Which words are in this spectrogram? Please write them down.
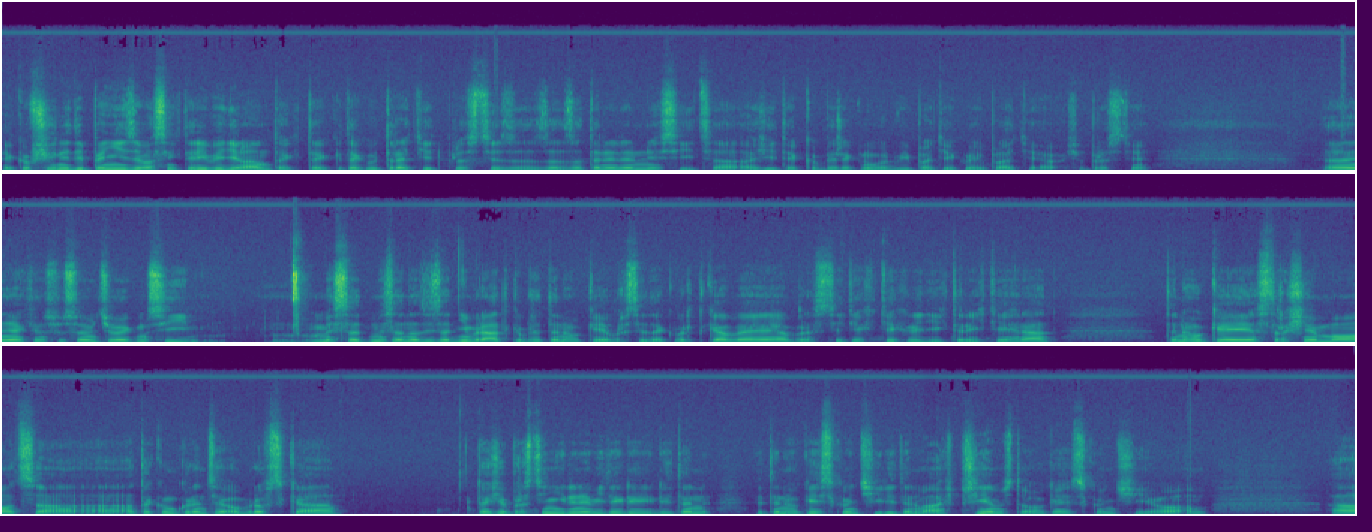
jako všechny ty peníze, vlastně, které vydělám, tak, tak, tak utratit prostě za, za, za ten jeden měsíc a, a žít, jakoby řeknu, od výplatě k výplatě. A že prostě e, nějakým způsobem člověk musí myslet, myslet na ty zadní vrátka, protože ten hokej je prostě tak vrtkavý a prostě těch, těch lidí, kteří chtějí hrát ten hokej je strašně moc a, a, a ta konkurence je obrovská. Takže prostě nikdy nevíte, kdy, kdy, ten, kdy ten hokej skončí, kdy ten váš příjem z toho hokeje skončí. Jo? A, a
